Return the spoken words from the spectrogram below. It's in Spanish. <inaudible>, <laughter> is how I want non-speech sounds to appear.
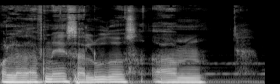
Hola Dafne, saludos.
